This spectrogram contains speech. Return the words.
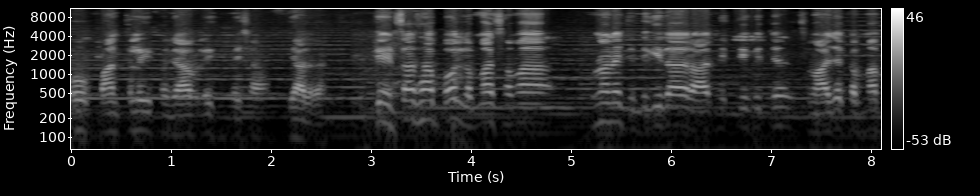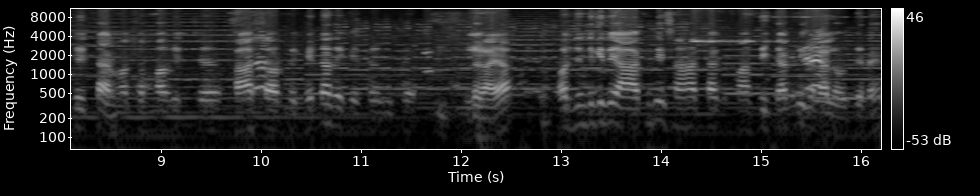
ਉਹ ਪੰਥ ਲਈ, ਪੰਜਾਬ ਲਈ ਹਮੇਸ਼ਾ ਯਾਦ ਰਹਿਣ ਢੀਂਡਸਾ ਸਾਹਿਬ ਬਹੁਤ ਲੰਮਾ ਸਮਾਂ ਉਹਨਾਂ ਨੇ ਜ਼ਿੰਦਗੀ ਦਾ ਰਾਜਨੀਤੀ ਵਿੱਚ ਸਮਾਜਿਕ ਕੰਮਾਂ ਵਿੱਚ ਧਾਰਮਿਕ ਕੰਮਾਂ ਵਿੱਚ, ਖਾਸ ਤੌਰ ਤੇ ਖੇਡਾਂ ਦੇ ਖੇਤਰ ਵਿੱਚ ਲਗਾਇਆ। ਔਰ ਜ਼ਿੰਦਗੀ ਦੇ ਆਖਰੀ ਸਾਹ ਤੱਕ ਪੰਥ ਦੀ ਚੜ੍ਹਦੀ ਕਲਾ ਲੋਚਦੇ ਰਹੇ,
